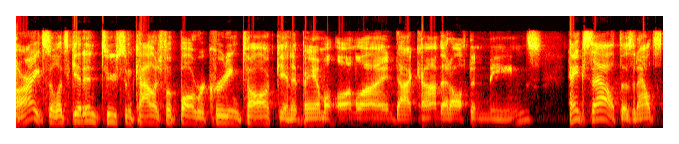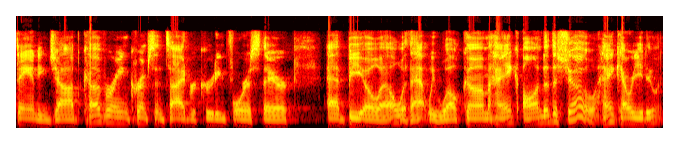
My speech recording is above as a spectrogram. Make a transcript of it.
All right, so let's get into some college football recruiting talk. And at BamaOnline.com, that often means Hank South does an outstanding job covering Crimson Tide recruiting for us there at BOL. With that, we welcome Hank onto the show. Hank, how are you doing?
